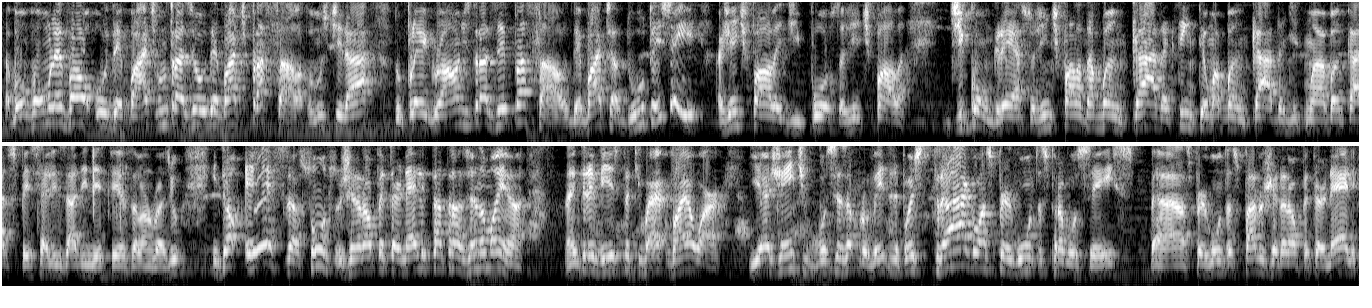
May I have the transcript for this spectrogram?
Tá bom? Vamos levar o debate, vamos trazer o debate para a sala. Vamos tirar do playground e trazer para a sala. O debate adulto é isso aí. A gente fala de imposto, a gente fala de congresso, a gente fala da bancada, que tem que ter uma bancada de uma bancada especializada em defesa lá no Brasil. Então, esses assuntos o General Peternelli está trazendo amanhã na entrevista que vai, vai ao ar. E a gente, vocês aproveitem depois, tragam as perguntas para vocês, eh, as perguntas para o General Peternelli,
